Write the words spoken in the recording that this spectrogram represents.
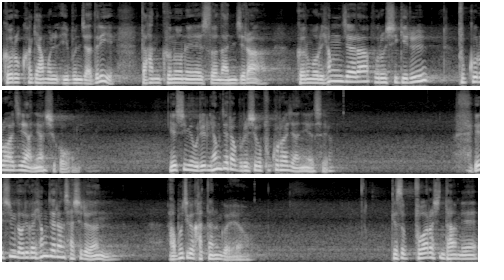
거룩하게 함을 입은 자들이 다 한 근원에서 난지라 그러므로 형제라 부르시기를 부끄러워하지 아니하시고 예수님이 우리를 형제라 부르시고 부끄러워하지 아니하세요. 예수님과 우리가 형제란 사실은 아버지가 같다는 거예요. 그래서 부활하신 다음에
